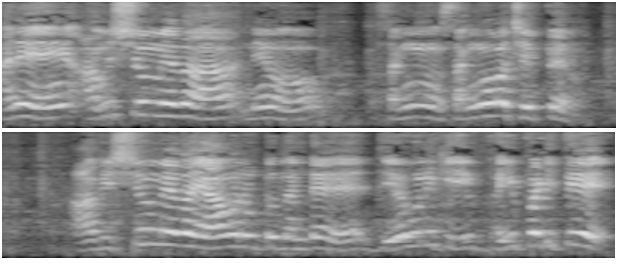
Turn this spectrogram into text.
అనే అంశం మీద నేను సంఘ సంఘంలో చెప్పాను. ఆ విషయం మీద ఏమని ఉంటుందంటే దేవునికి భయపడితే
